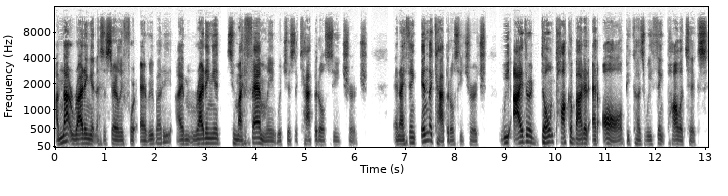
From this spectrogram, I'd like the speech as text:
I'm not writing it necessarily for everybody. I'm writing it to my family, which is the capital C church. And I think in the capital C church, we either don't talk about it at all because we think politics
